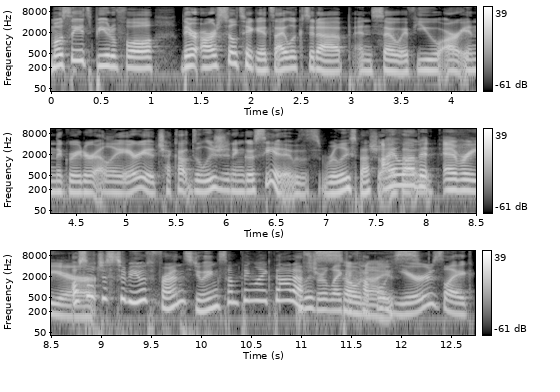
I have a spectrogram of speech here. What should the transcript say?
mostly it's beautiful there are still tickets i looked it up and so if you are in the greater la area check out delusion and go see it it was really special I thought love it every year. also, just to be with friends doing something like that after like so a couple nice. years, like,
